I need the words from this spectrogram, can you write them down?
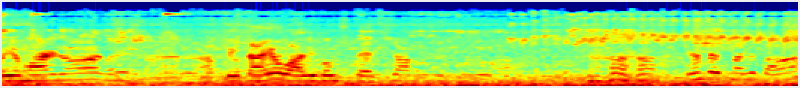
Kuya Marlon. Update tayo, Walibong Pet Shop. Yan, pet malita.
